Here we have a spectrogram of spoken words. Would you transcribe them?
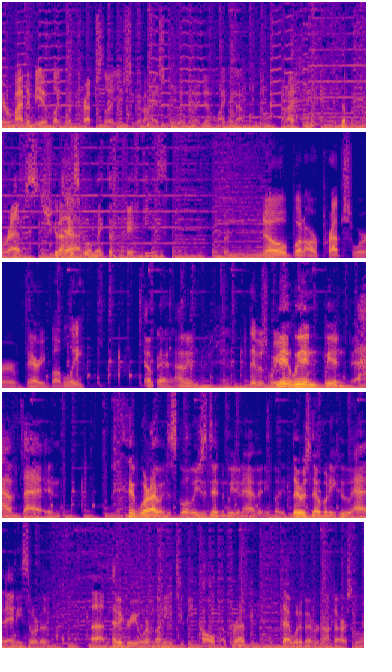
It reminded me of like the preps that I used to go to high school with, and I didn't like them. And I, The preps? Did you go to Yeah. high school in like the 50s? no, but our preps were very bubbly. Okay. I mean, It was we, weird. we didn't we didn't have that in where I went to school. We just didn't we didn't have anybody. There was nobody who had any sort of uh, pedigree or money to be called a prep that would have ever gone to our school.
